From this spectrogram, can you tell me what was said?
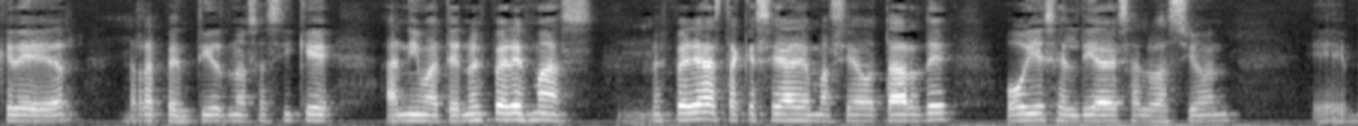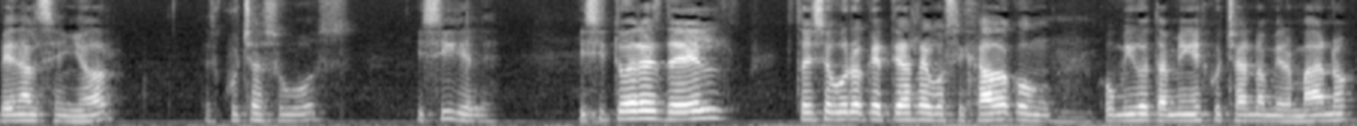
creer, arrepentirnos. Así que anímate, no esperes más. No esperes hasta que sea demasiado tarde. Hoy es el día de salvación eh, ven al Señor, escucha su voz y síguele. Y si tú eres de Él, estoy seguro que te has regocijado con, conmigo también escuchando a mi hermano.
